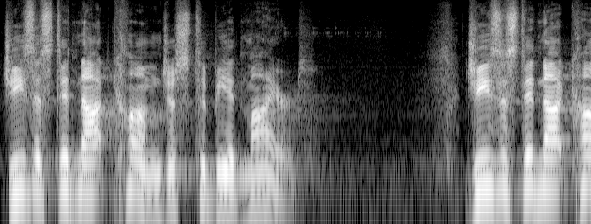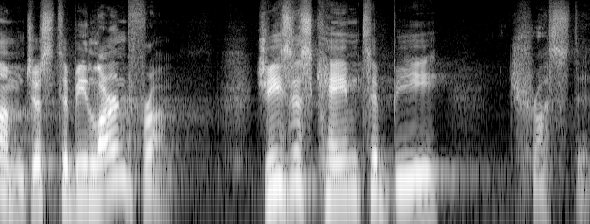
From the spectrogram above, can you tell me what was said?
Jesus did not come just to be admired. Jesus did not come just to be learned from. Jesus came to be trusted.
